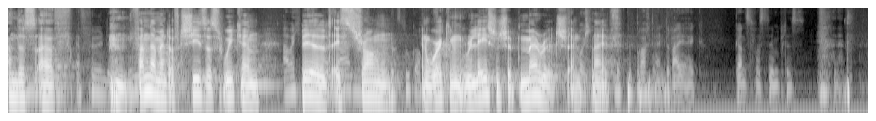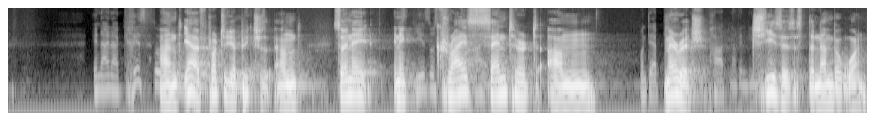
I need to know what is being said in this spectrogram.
on this uh, fundament of Jesus, we can build a strong and working relationship, marriage, and life. Mitgebracht ein Dreieck, ganz was Simples. In einer Christus And yeah, I've brought to you a picture. And so in a in a Christ-centered um, marriage, Jesus is the number one,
